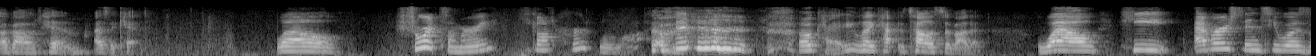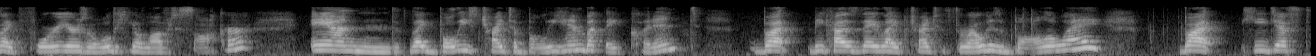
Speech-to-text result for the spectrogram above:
about him as a kid. Well, short summary, he got hurt a lot. okay, like ha- tell us about it. well, he ever since he was like 4 years old, he loved soccer. And like bullies tried to bully him, but they couldn't. But because they like tried to throw his ball away, but he just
